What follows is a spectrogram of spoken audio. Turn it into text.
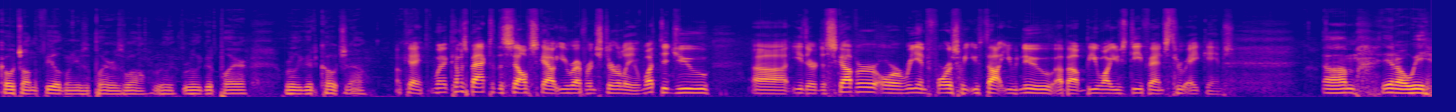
coach on the field when he was a player as well. Really really good player, really good coach now. Okay, when it comes back to the self scout you referenced earlier, what did you uh, either discover or reinforce what you thought you knew about BYU's defense through eight games? Um, you know, we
